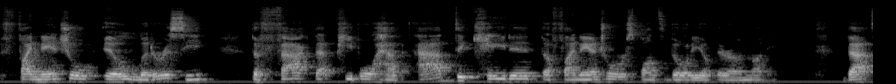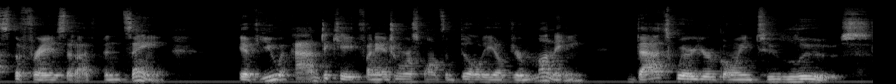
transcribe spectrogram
financial illiteracy. The fact that people have abdicated the financial responsibility of their own money. That's the phrase that I've been saying. If you abdicate financial responsibility of your money, that's where you're going to lose.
